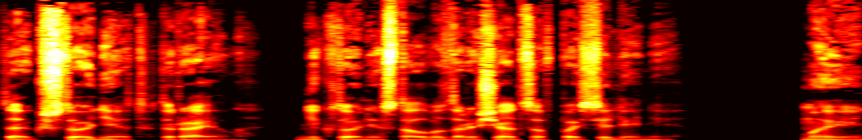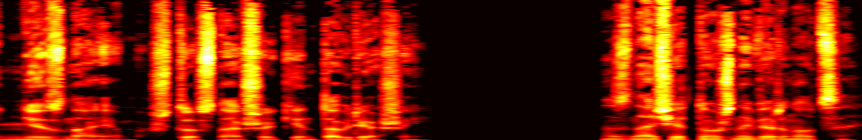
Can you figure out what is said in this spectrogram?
Так что нет, Трайл, никто не стал возвращаться в поселение. Мы не знаем, что с нашей кентавряшей. Значит, нужно вернуться.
